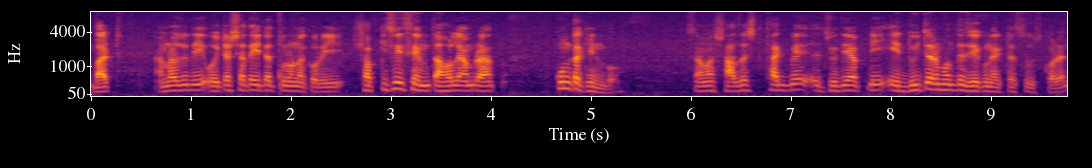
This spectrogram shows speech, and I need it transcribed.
বাট আমরা যদি ওইটার সাথে এটা তুলনা করি সব কিছুই সেম তাহলে আমরা কোনটা কিনবো? আমার সাজেস্ট থাকবে যদি আপনি এই দুইটার মধ্যে যে কোনো একটা চুজ করেন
